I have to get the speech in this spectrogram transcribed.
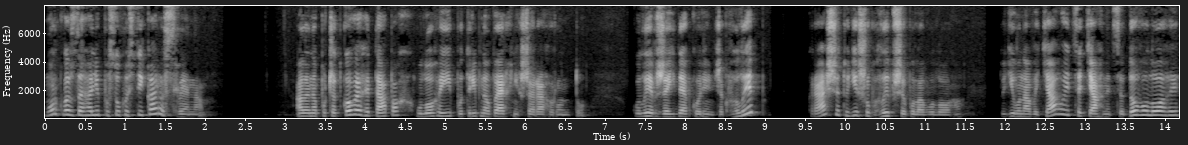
Морква взагалі посухостійка рослина, але на початкових етапах волога їй потрібна в верхніх шарах ґрунту. Коли вже йде корінчик вглиб, Краще тоді, щоб глибше була волога. Тоді вона витягується, тягнеться до вологи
